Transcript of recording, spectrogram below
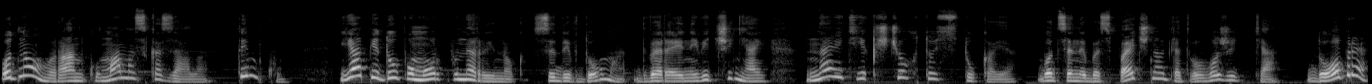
Одного ранку мама сказала Тимку, я піду по моркву на ринок, сиди вдома, дверей не відчиняй, навіть якщо хтось стукає, бо це небезпечно для твого життя. Добре?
